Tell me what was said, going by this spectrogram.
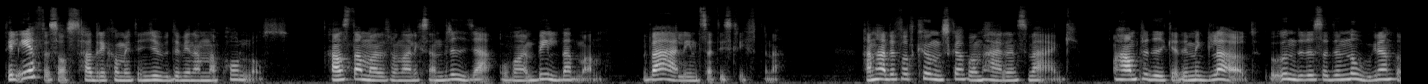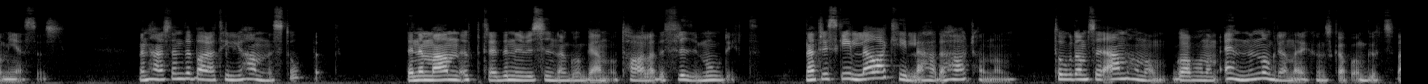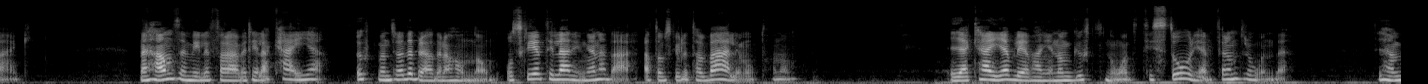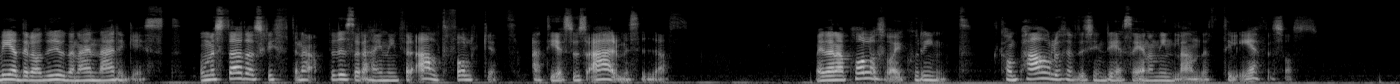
Till Efesos hade det kommit en jude vid namn Apollos. Han stammade från Alexandria och var en bildad man, väl insatt i skrifterna. Han hade fått kunskap om Herrens väg och han predikade med glöd och undervisade noggrant om Jesus. Men han kände bara till Johannesdopet. Denne man uppträdde nu i synagogan och talade frimodigt. När Priskilla och Akilla hade hört honom tog de sig an honom och gav honom ännu noggrannare kunskap om Guds väg. När han sen ville föra över till Akaja uppmuntrade bröderna honom och skrev till lärjungarna där att de skulle ta väl emot honom. I Akaja blev han genom Guds nåd till stor hjälp för de troende. Ty han vederlade judarna energiskt och med stöd av skrifterna bevisade han inför allt folket att Jesus är Messias. Medan Apollos var i Korint kom Paulus efter sin resa genom inlandet till Efesos.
